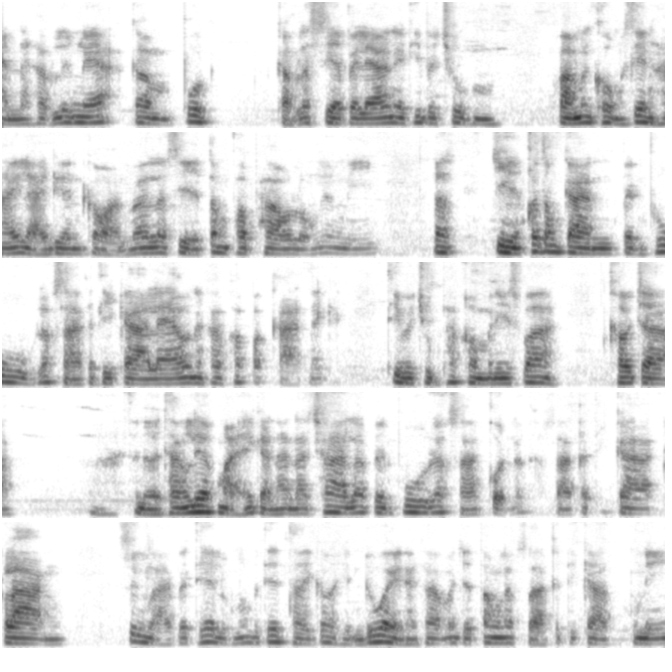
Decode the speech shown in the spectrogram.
นนะครับ เรื่องนี้ก็พูดกับรัสเซียไปแล้วในที่ประชุมความมั่นคงเซี่ยงไฮ้หลายเดือนก่อนว่ารัสเซียต้องพาๆลงเรื่องนี้ แล้วจีนก็ต้องการเป็นผู้รักษากติกาแล้วนะครับเขาประกาศในที่ประชุมพรรคคอมมิวนิสต์ว่าเขาจะเสนอทางเลือกใหม่ให้กับนานาชาติ และเป็นผู้รักษากฎรักษากติกากลาง ซึ่งหลายประเทศรวมทั้งประเทศไทยก็เห็นด้วยนะครับ ว่าจะต้องรักษากติกาตรงนี้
